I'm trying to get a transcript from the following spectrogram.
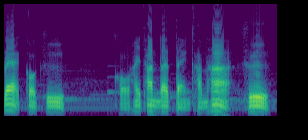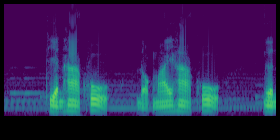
แรกก็คือ ขอให้ท่านได้แต่งขันห้าคือ เทียนห้าคู่ ดอกไม้ห้าคู่ เงิน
